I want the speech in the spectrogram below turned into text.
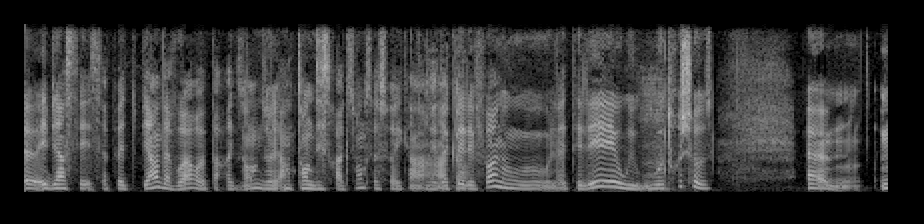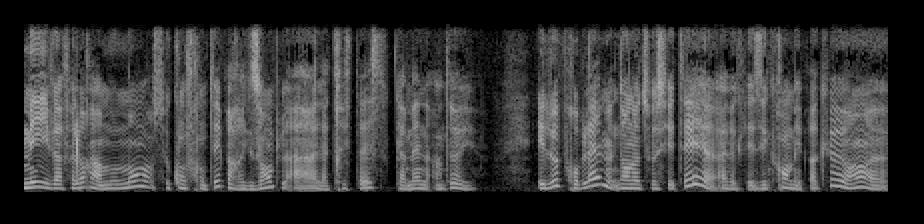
euh, eh bien c'est ça peut être bien d'avoir euh, par exemple un temps de distraction, que ce soit avec un, téléphone ou la télé ou, ou mm. autre chose. Euh, mais il va falloir à un moment se confronter, par exemple, à la tristesse qu'amène un deuil. Et le problème dans notre société, avec les écrans, mais pas que, hein, euh,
